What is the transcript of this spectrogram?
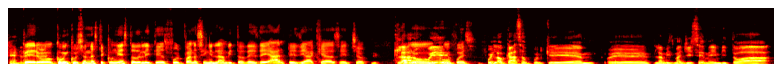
Pero, ¿cómo incursionaste con esto? De ley tienes full panas en el ámbito desde antes ya que has hecho. claro, ¿Cómo fue, cómo fue eso? fue lo caso porque eh, la misma Gise me invitó a,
